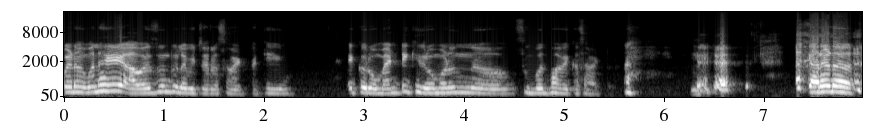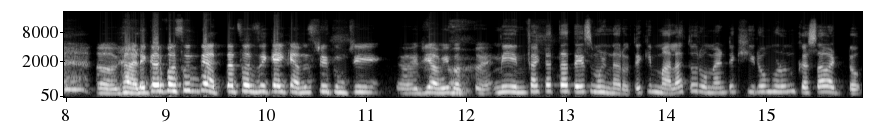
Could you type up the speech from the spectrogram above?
पण मला हे आवर्जून तुला विचार असं वाटतं की एक रोमॅन्टिक हिरो म्हणून सुबोध भावे कसा वाटतं? कारण घाणेकरपासून ते आत्ताच जे काही केमिस्ट्री तुमची जी आम्ही बघतोय. मी इनफॅक्ट आता तेच म्हणणार होते की मला तो रोमॅन्टिक हिरो म्हणून कसा वाटतो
